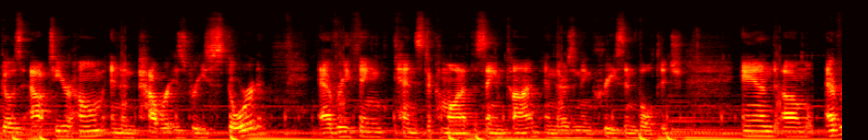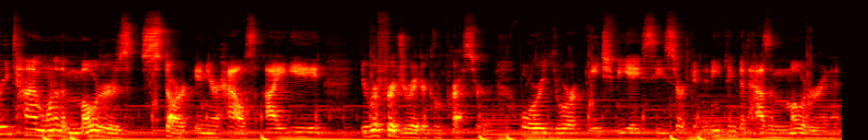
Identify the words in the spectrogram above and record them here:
goes out to your home and then power is restored. Everything tends to come on at the same time and there's an increase in voltage. And um, every time one of the motors start in your house, i.e., your refrigerator compressor or your HVAC circuit, anything that has a motor in it,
